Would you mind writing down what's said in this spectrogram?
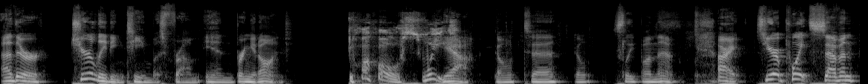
other cheerleading team was from in Bring It On. Oh, sweet. Yeah, don't uh, don't sleep on that. All right, so you're at point seven.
